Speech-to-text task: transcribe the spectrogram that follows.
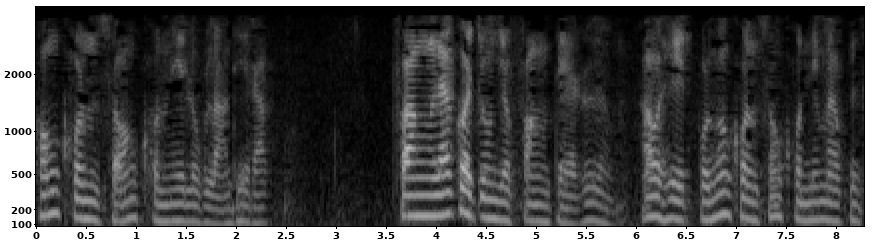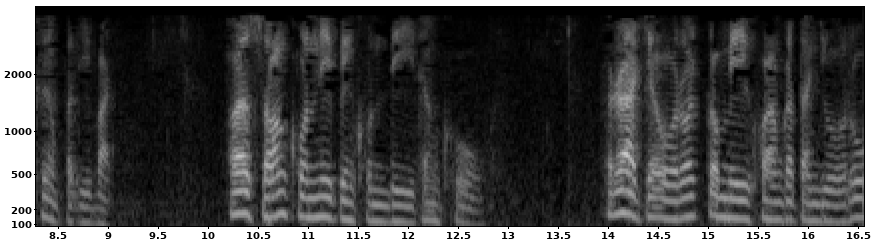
ของคนสองคนนี้ลูกหลานที่รัก ฟังแล้วก็จงอย่าฟังแต่เรื่อง เอาเหตุผลของคนสองคนนี้มาเป็นเครื่องปฏิบัติ เพราะสองคนนี้เป็นคนดีทั้งคู่พระราชโอรสก็มีความกตัญญูรู้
